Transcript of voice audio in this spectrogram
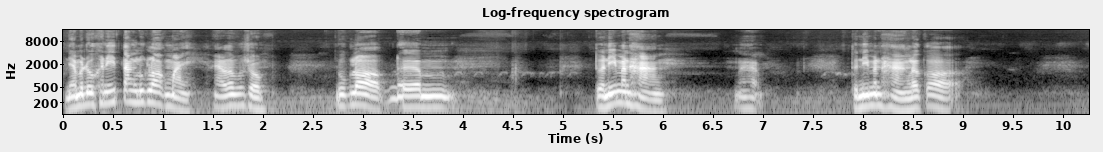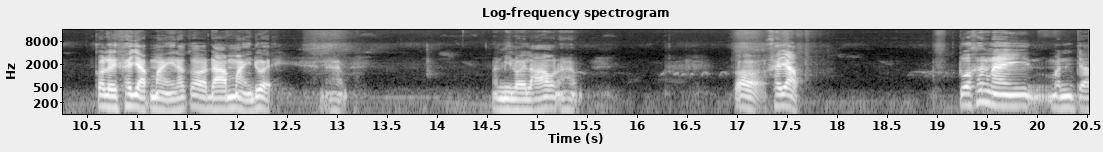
เดี๋ยวมาดูคันนี้ตั้งลูกลอกใหม่นะครับท่านผู้ชม ลูกลอกเดิม ตัวนี้มันห่างนะครับ ตัวนี้มันห่างแล้วก็ ก็เลยขยับใหม่แล้วก็ดามใหม่ด้วยนะครับ มันมีรอยร้าวนะครับ ก็ขยับ ตัวข้างในมันจะ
